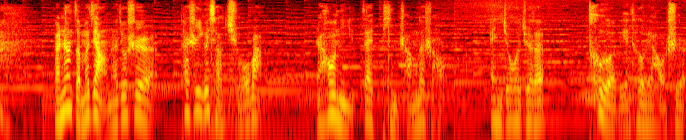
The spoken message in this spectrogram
反正怎么讲呢？就是它是一个小球吧。然后你在品尝的时候，哎，你就会觉得。特别特别好吃，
